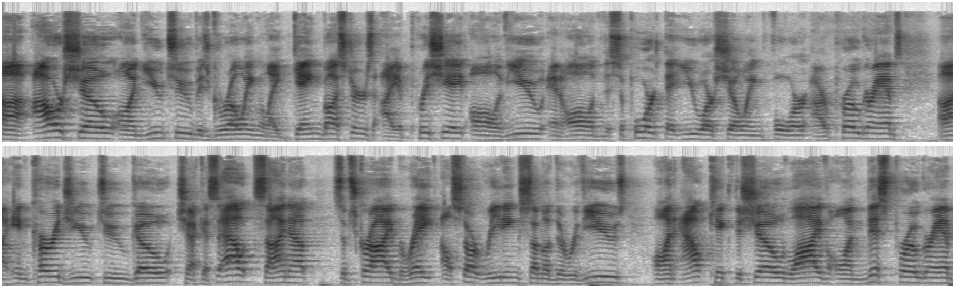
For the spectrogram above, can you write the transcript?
Uh, our show on YouTube is growing like gangbusters. I appreciate all of you and all of the support that you are showing for our programs. Uh, encourage you to go check us out, sign up, subscribe, rate. I'll start reading some of the reviews on Outkick the Show live on this program.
